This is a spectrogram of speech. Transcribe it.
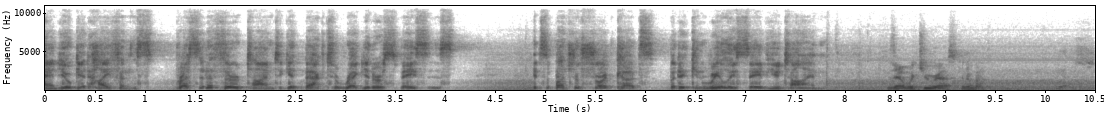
and you'll get hyphens. Press it a third time to get back to regular spaces. It's a bunch of shortcuts, but it can really save you time. Is that what you were asking about? Yes.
